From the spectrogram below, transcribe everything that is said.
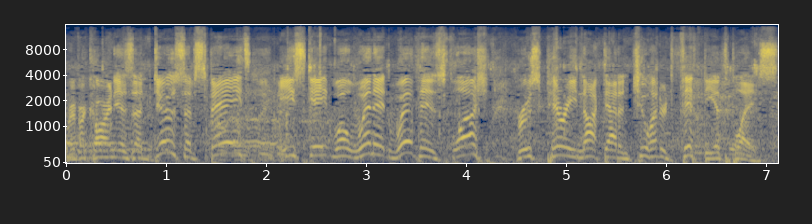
River card is a deuce of spades. Eastgate will win it with his flush. Bruce Perry knocked out in 250th place.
